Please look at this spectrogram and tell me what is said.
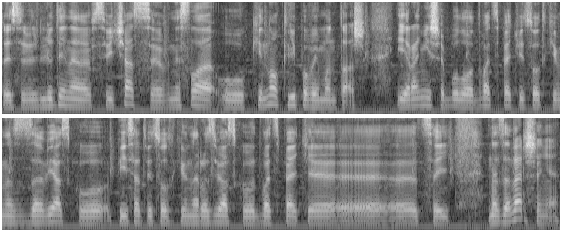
Тобто людина в свій час внесла у кіно кліповий монтаж. І раніше було 25% на зав'язку, 50% на розв'язку, 25% е, е, цей на завершення.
